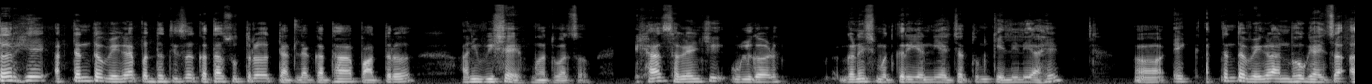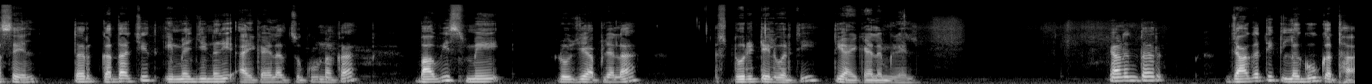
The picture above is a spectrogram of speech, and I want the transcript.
तर हे अत्यंत वेगळ्या पद्धतीचं कथासूत्र त्यातल्या कथा पात्र आणि विषय महत्त्वाचं. ह्या सगळ्यांची उलगड गणेश मतकरी यांनी याच्यातून केलेली आहे. एक अत्यंत वेगळा अनुभव घ्यायचा असेल तर कदाचित इमॅजिनरी ऐकायला चुकू नका. बावीस मे रोजी आपल्याला स्टोरी टेलवरती ती ऐकायला मिळेल. त्यानंतर जागतिक लघुकथा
